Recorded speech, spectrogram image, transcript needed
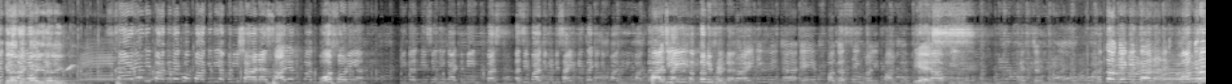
ਇੱਕ ਕਲੈਬਿੰਗ ਭਾਈ ਦੇ ਲਈ। ਸਾਰਿਆਂ ਦੀ ਪੱਗ ਦੇਖੋ ਪੱਗ ਦੀ ਆਪਣੀ ਸ਼ਾਨ ਹੈ ਸਾਰਿਆਂ ਦੀ ਪੱਗ ਬਹੁਤ ਸੋਹਣੀ ਹੈ ਠੀਕ ਹੈ ਕਿਸੇ ਦੀ ਘੱਟ ਨਹੀਂ। ਬਸ ਅਸੀਂ ਭਾਜੀ ਨੂੰ ਡਿਸਾਈਡ ਕੀਤਾ ਕਿਉਂਕਿ ਭਾਜੀ ਦੀ ਪੱਗ ਦਾ ਭਾਜੀ design ਸਭ ਤੋਂ ਡਿਫਰੈਂਟ ਹੈ ਰਾਈਡਿੰਗ ਵਿੱਚ ਹੈ ਇਹ ਭਗਤ ਸਿੰਘ ਵਾਲੀ ਪੱਗ. ਪੰਜਾਬੀ ਨੂੰ ਖਿੱਚ ਸਭ ਤੋਂ ਅੱਗੇ ਕੀਤਾ ਉਹਨਾਂ ਨੇ। ਪੱਗ ਦੀ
